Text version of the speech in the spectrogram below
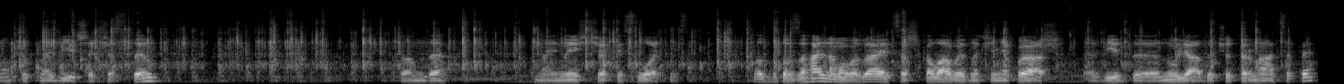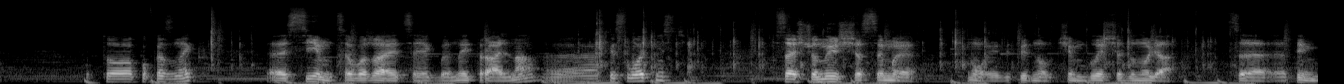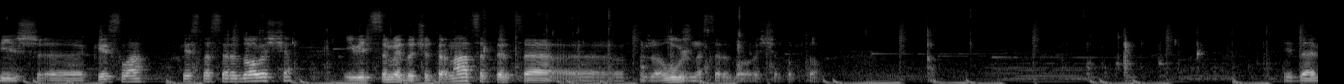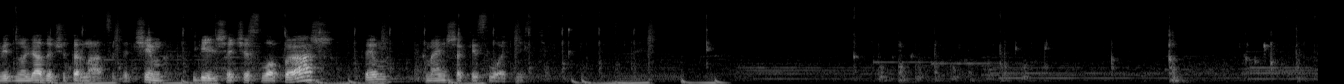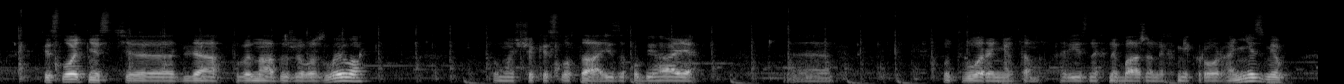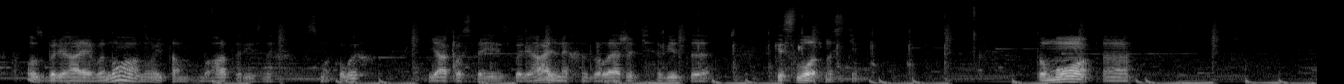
Ну, тут найбільша частин, там, де найнижча кислотність. Тобто в загальному вважається шкала визначення pH від е, 0 до 14, тобто показник. Е, 7 це вважається якби нейтральна е, кислотність. Все, що нижче 7, ну і відповідно, чим ближче до 0, це е, тим більш е, кисла, кисле середовище. І від 7 до 14 це е, вже лужне середовище. Тобто йде від 0 до 14. Чим більше число pH, тим менша кислотність. Кислотність е, для вина дуже важлива, тому що кислота і запобігає е, утворенню там, різних небажаних мікроорганізмів, ну, зберігає вино, ну і там багато різних смакових якостей зберігальних залежить від е, кислотності. Тому е,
